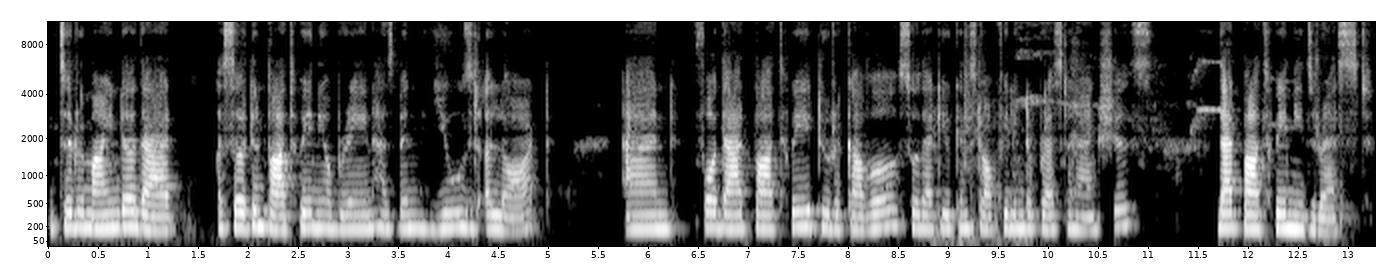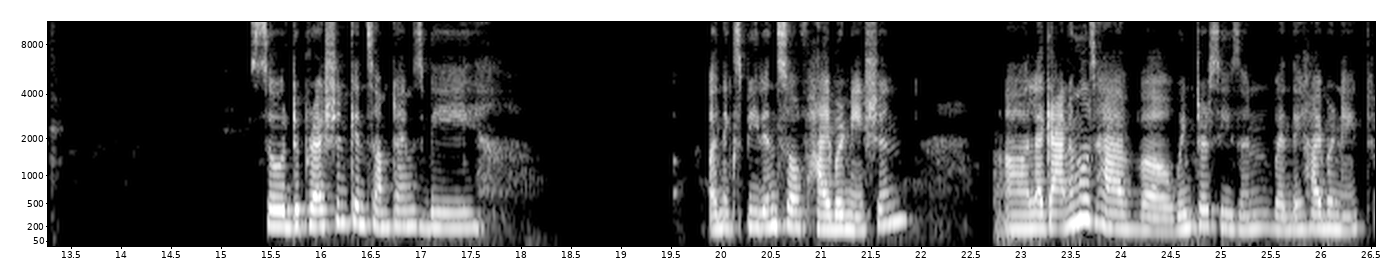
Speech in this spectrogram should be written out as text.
it's a reminder that a certain pathway in your brain has been used a lot. And for that pathway to recover so that you can stop feeling depressed and anxious, that pathway needs rest. So, depression can sometimes be an experience of hibernation. Uh, like animals have a winter season when they hibernate,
